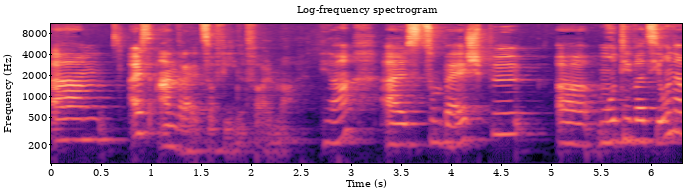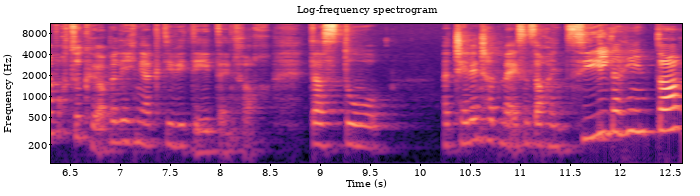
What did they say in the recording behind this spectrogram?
ähm, als Anreiz auf jeden Fall mal. Ja? Als zum Beispiel äh, Motivation einfach zur körperlichen Aktivität einfach. Dass du, eine Challenge hat meistens auch ein Ziel dahinter,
